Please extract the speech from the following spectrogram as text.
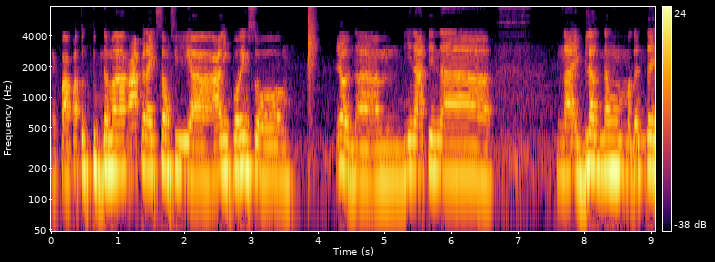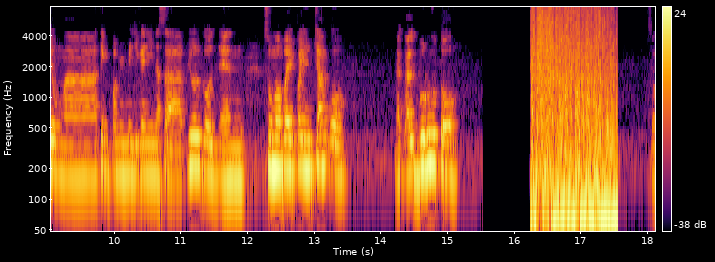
nagpapatugtog na mga copyright song si uh, Aling Puring. So, yun, um, hindi natin na na i-vlog ng maganda yung uh, ating pamimili kanina sa Pure Gold and sumabay pa yung tiyan ko. Nag-alburuto. So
